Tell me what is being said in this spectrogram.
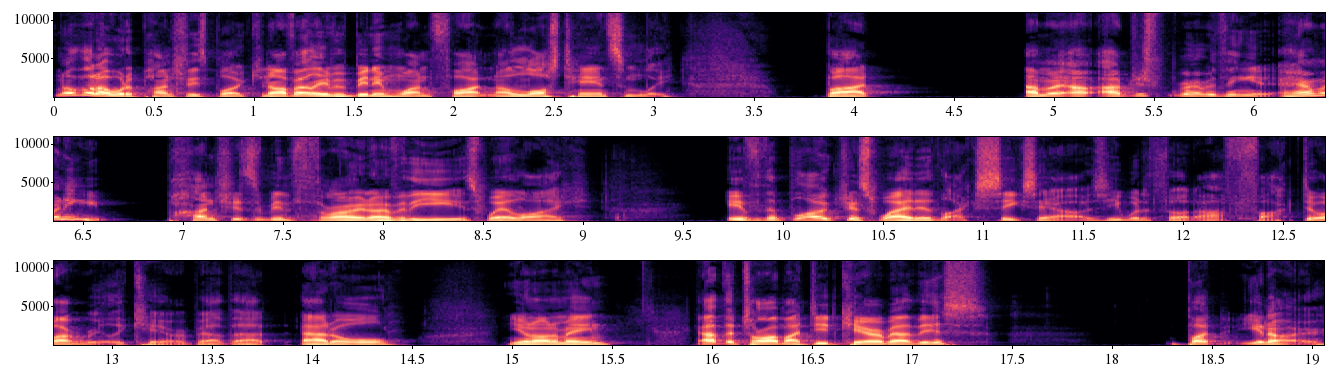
Not that I would have punched this bloke. You know, I've only ever been in one fight and I lost handsomely. But I mean, I, I just remember thinking how many punches have been thrown over the years where like if the bloke just waited like six hours, he would have thought, oh, fuck, do I really care about that at all? You know what I mean? At the time, I did care about this. But, you know,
